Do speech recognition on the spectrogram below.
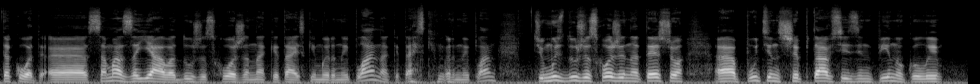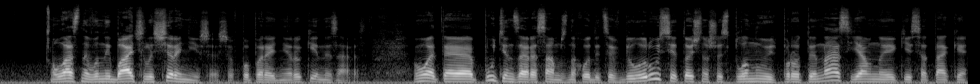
Так от, е, сама заява дуже схожа на китайський мирний план. А китайський мирний план чомусь дуже схожий на те, що е, Путін шептав Сі Зінпіну, коли власне вони бачили ще раніше, ще в попередні роки, не зараз. От е, Путін зараз сам знаходиться в Білорусі, точно щось планують проти нас. Явно якісь атаки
